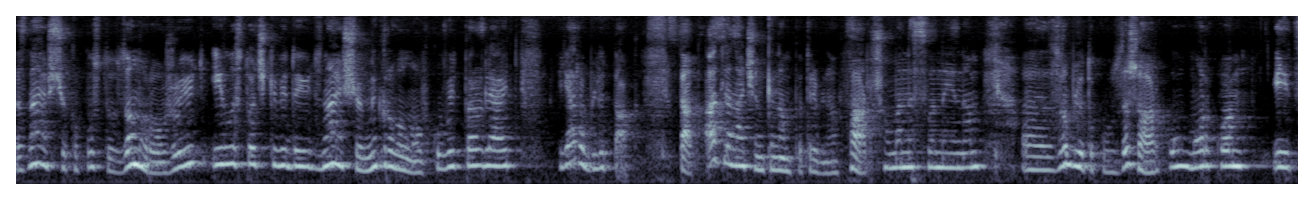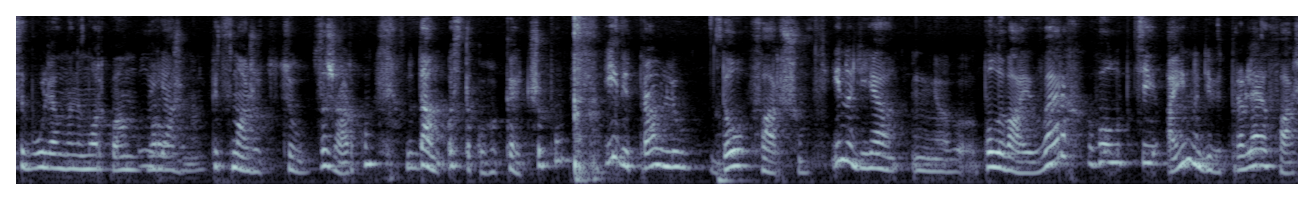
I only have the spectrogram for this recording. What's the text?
Знаю, що капусту заморожують і листочки віддають. Знаю, що в мікроволновку відправляють. Я роблю так. Так, а для начинки нам потрібно фарш, у мене свинина. Е, Зроблю таку зажарку, морква і цибуля, у мене морква морожена. Підсмажу цю зажарку, додам ось такого кетчупу і відправлю до фаршу. Іноді я поливаю вверх голубці, а іноді відправляю фарш.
